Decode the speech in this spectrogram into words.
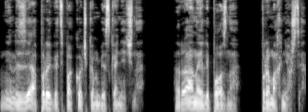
Нельзя прыгать по кочкам бесконечно. Рано или поздно промахнешься.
